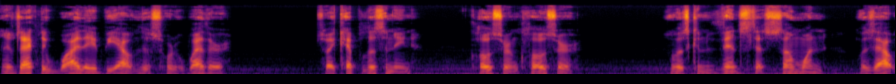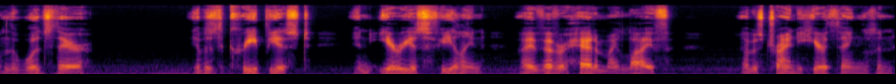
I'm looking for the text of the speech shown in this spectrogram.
and exactly why they'd be out in this sort of weather so I kept listening, closer and closer, and was convinced that someone was out in the woods there. It was the creepiest and eeriest feeling I have ever had in my life. I was trying to hear things, and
